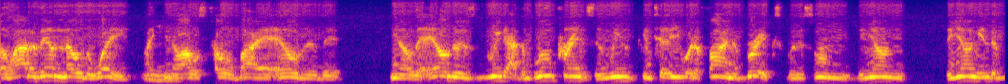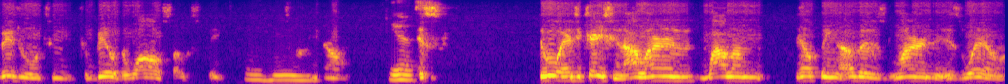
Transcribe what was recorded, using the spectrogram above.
a lot of them know the way. Like you know, I was told by an elder that you know the elders we got the blueprints and we can tell you where to find the bricks, but it's on the young the young individual to to build the wall, so to speak. Mm-hmm. So, you know, yes, it's dual education. I learn while I'm helping others learn as well.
